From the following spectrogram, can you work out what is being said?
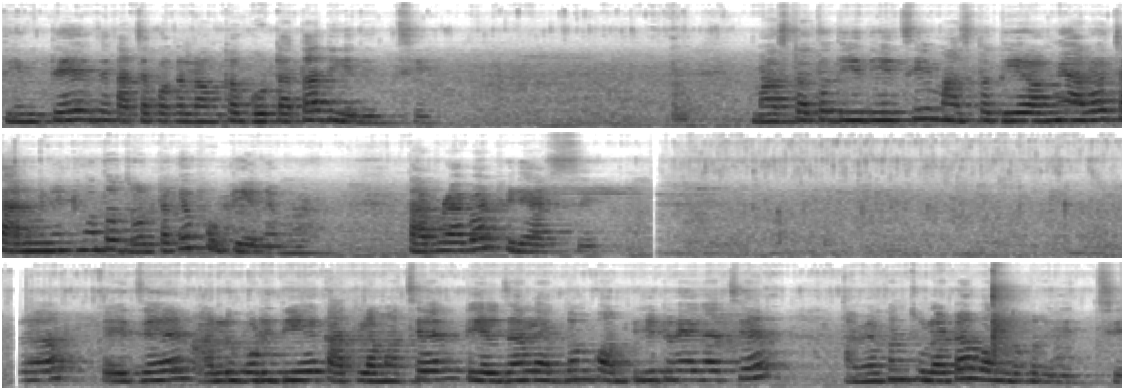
তিনটে যে কাঁচা পাকা লঙ্কা গোটাটা দিয়ে দিচ্ছি। মাছটা তো দিয়ে দিয়েছি, মাছটা দিয়ে আমি আরও চার মিনিট মতো ঝোলটাকে ফুটিয়ে নেব। তারপরে আবার ফিরে আসছি। এই যে আলু বড়ি দিয়ে কাতলা মাছের তেল জাল একদম কমপ্লিট হয়ে গেছে। আমি এখন চুলাটা বন্ধ করে দিচ্ছি।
